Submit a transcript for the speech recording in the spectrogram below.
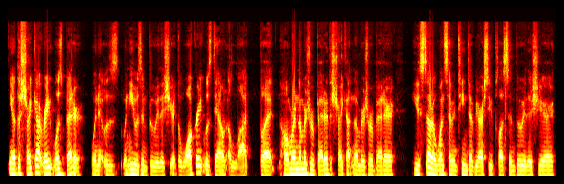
you know, the strikeout rate was better when it was when he was in Bowie this year. The walk rate was down a lot, but home run numbers were better. The strikeout numbers were better. He was still at a 117 WRC plus in Bowie this year.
